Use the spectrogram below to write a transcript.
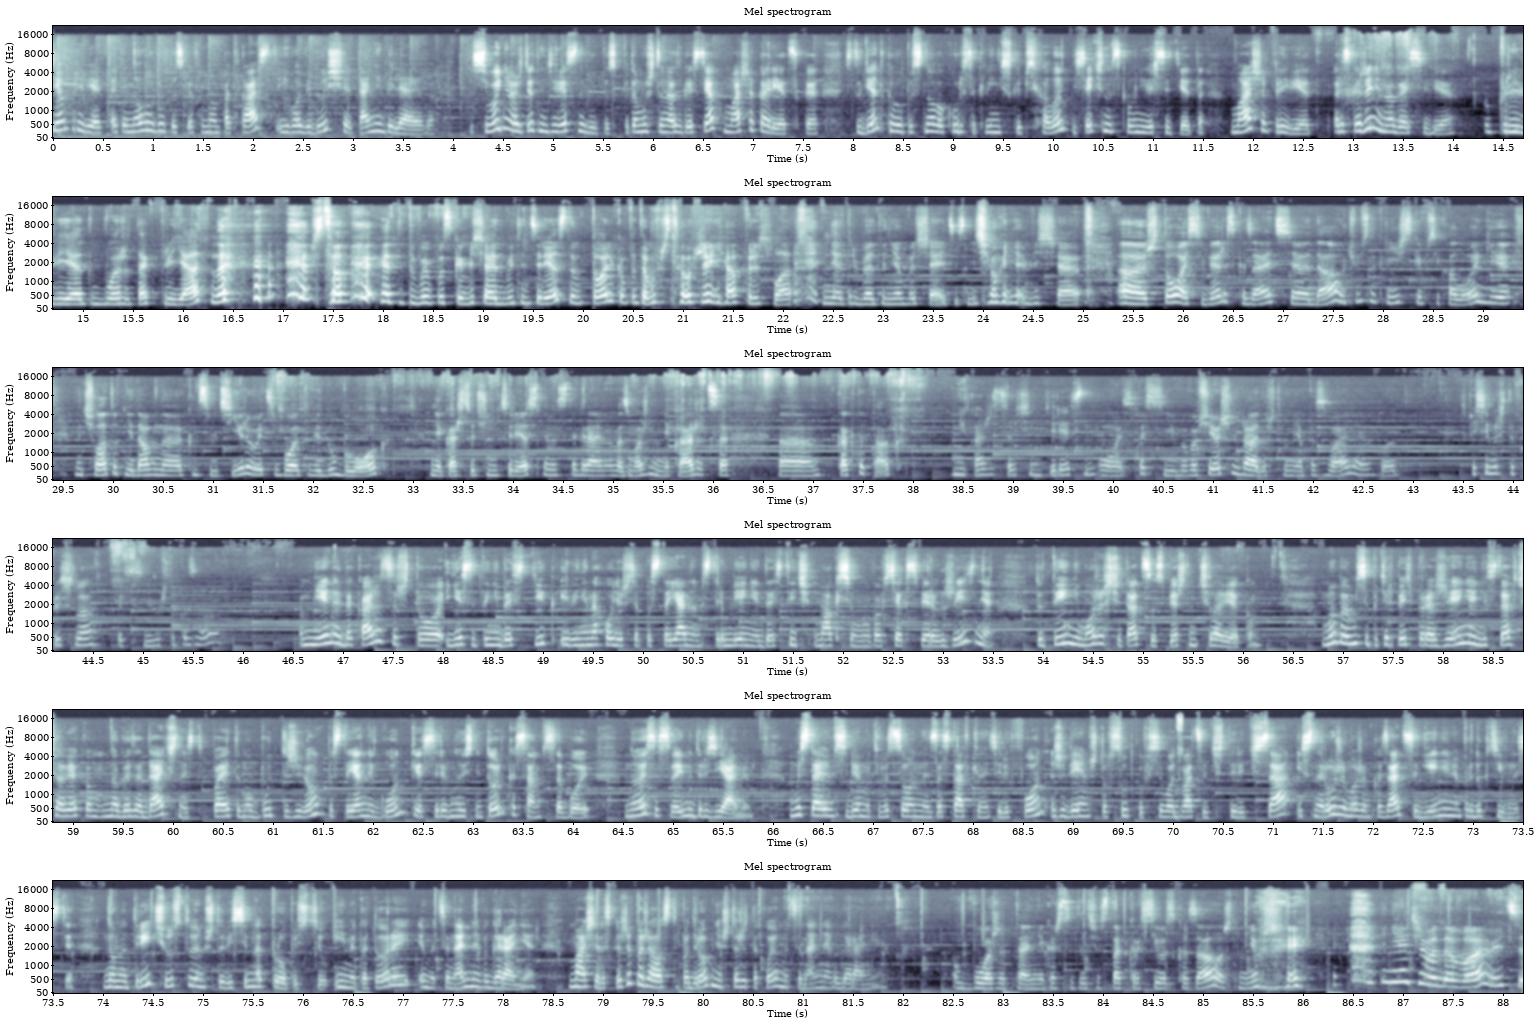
Всем привет! Это новый выпуск FMM подкаст его ведущая Таня Беляева. Сегодня вас ждет интересный выпуск, потому что у нас в гостях Маша Корецкая, студентка выпускного курса клинической психологии Сеченовского университета. Маша, привет! Расскажи немного о себе. Привет, боже, так приятно, что этот выпуск обещает быть интересным только потому, что уже я пришла. Нет, ребята, не обольщайтесь, ничего не обещаю. А, что о себе рассказать? Да, учусь на клинической психологии, начала тут недавно консультировать, вот, веду блог, мне кажется, очень интересный в Инстаграме, возможно, мне кажется, а, как-то так. Мне кажется, очень интересно. Ой, спасибо. Вообще, очень рада, что вы меня позвали, вот. Спасибо, что пришла. Спасибо, что позвала. Мне иногда кажется, что если ты не достиг или не находишься в постоянном стремлении достичь максимума во всех сферах жизни, то ты не можешь считаться успешным человеком. Мы боимся потерпеть поражение, не став человеком многозадачность, поэтому будто живем в постоянной гонке, соревнуясь не только сам с собой, но и со своими друзьями. Мы ставим себе мотивационные заставки на телефон, жалеем, что в сутках всего 24 часа, и снаружи можем казаться гениями продуктивности, но внутри чувствуем, что висим над пропастью, имя которой – эмоциональное выгорание. Маша, расскажи, пожалуйста, подробнее, что же такое эмоциональное выгорание. Боже, Таня, мне кажется, ты сейчас так красиво сказала, что мне уже нечего добавить.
